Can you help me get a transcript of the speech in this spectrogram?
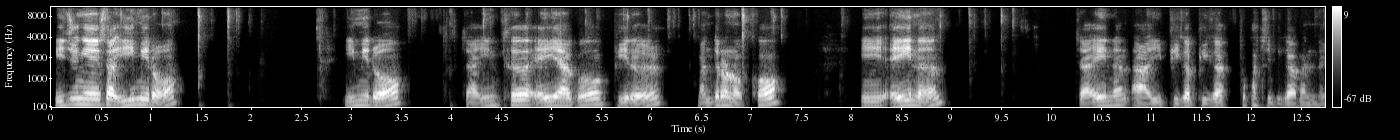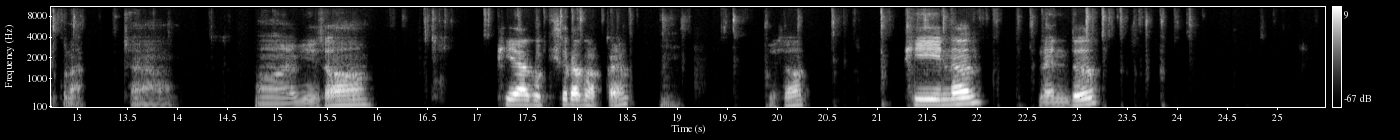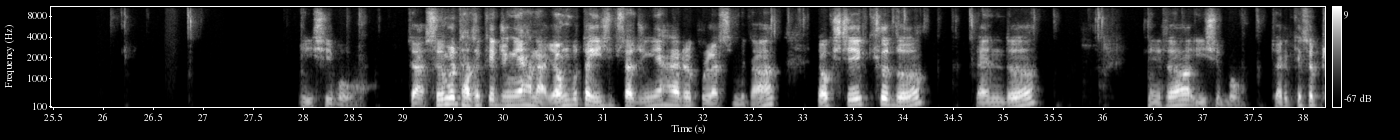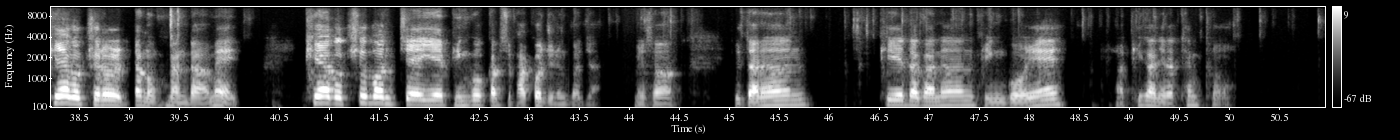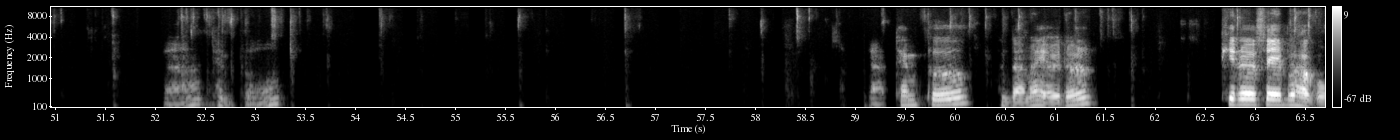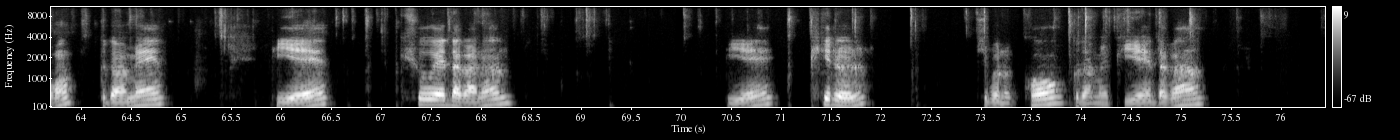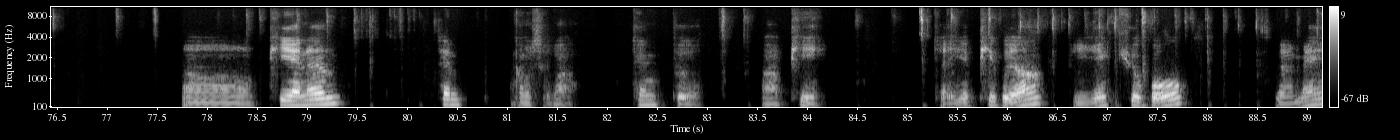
이 중에서 임의로 임의로 자 int a하고 b를 만들어 놓고 이 a는 자 a는 아 이 b가 b가 똑같이 b가 만들구나 자 어, 여기서 p하고 q라고 할까요 음. 그래서 p는 랜드 25 자, 25개 중에 하나, 0부터 24 중에 하나를 골랐습니다. 역시 큐도 랜드 에서 25. 자, 이렇게 해서 P하고 Q를 딱 놓고 난 다음에 P하고 Q 번째의 빙고 값을 바꿔주는 거죠. 그래서 일단은 P에다가는 빙고에 아, P가 아니라 템프. 자, 템프. 자, 템프 그 다음에 여기를 P를 세이브하고 그 다음에 B에 Q에다가는 B에 P를 집어넣고 그 다음에 B에다가 어, P에는 템 잠시만 템프 아 P 자 이게 P고요 이게 Q고 그 다음에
